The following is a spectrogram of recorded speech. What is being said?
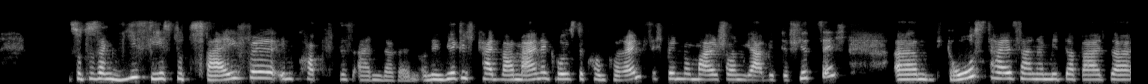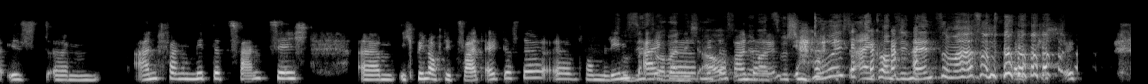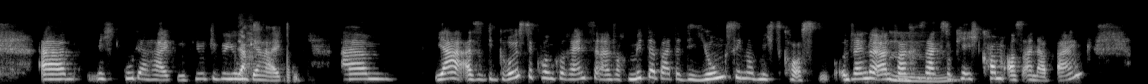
sozusagen, wie siehst du Zweifel im Kopf des anderen? Und in Wirklichkeit war meine größte Konkurrenz, ich bin nun mal schon ja Mitte 40, ähm, Großteil seiner Mitarbeiter ist ähm, Anfang, Mitte 20. Ähm, ich bin auch die zweitälteste äh, vom Lebensalter. So siehst du aber nicht aus, um mir mal zwischendurch ein Kompliment zu machen. ähm, mich gut erhalten, beauty jung ja. gehalten. Ähm, ja, also die größte Konkurrenz sind einfach Mitarbeiter, die jung sind und nichts kosten. Und wenn du einfach mhm. sagst, okay, ich komme aus einer Bank,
